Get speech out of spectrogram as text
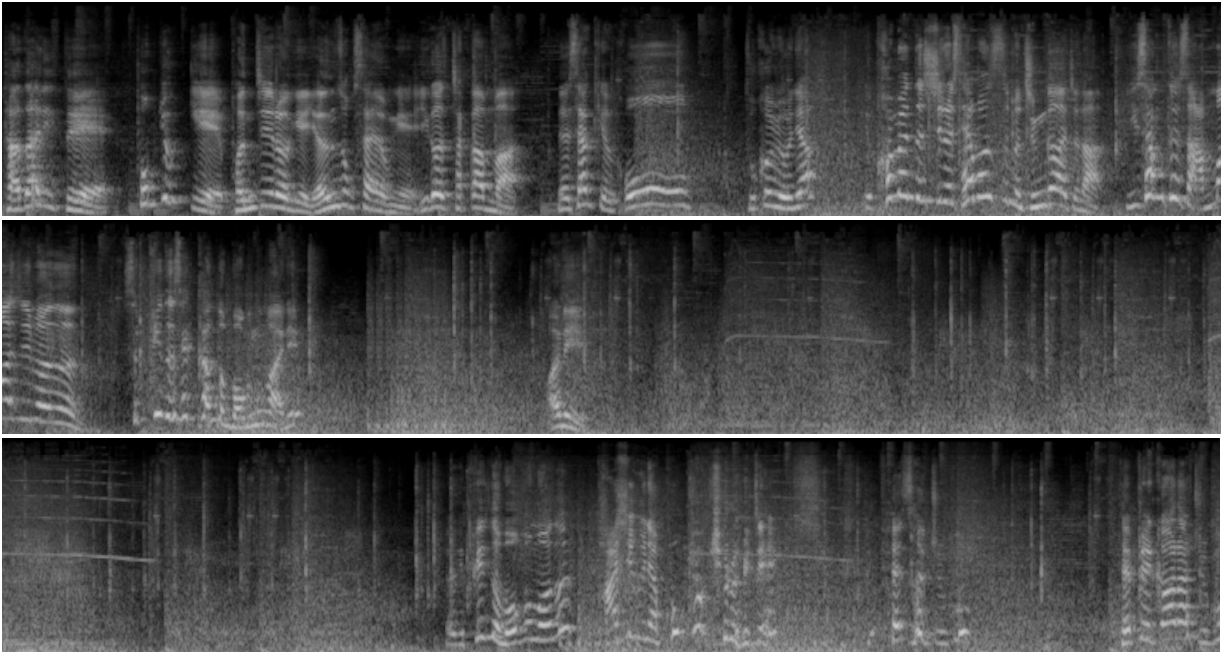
다다리트에 폭격기에 번지력에 연속 사용에 이거 잠깐만. 내가 생각해. 오 두꺼비 오냐? 이 커맨드 C를 세 번 쓰면 증가하잖아. 이 상태에서 안 맞으면은 스피드 세 칸도 먹는 거 아니? 아니. 여기 필드 먹으면은 다시 그냥 폭격기로 이제 해서 주고 대필 깔아주고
